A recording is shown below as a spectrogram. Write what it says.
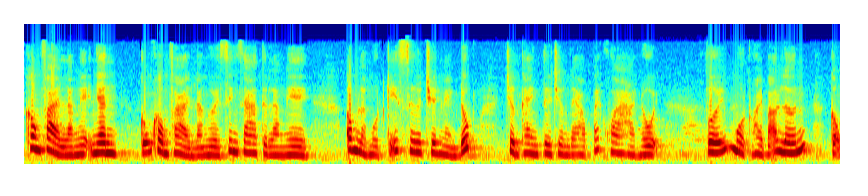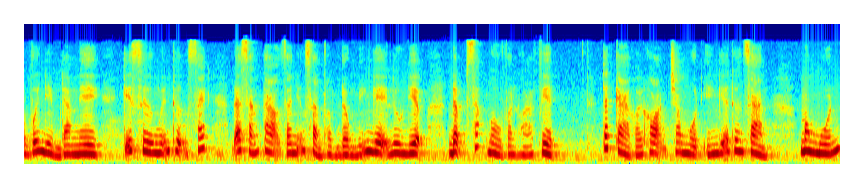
Không phải là nghệ nhân, cũng không phải là người sinh ra từ làng nghề. Ông là một kỹ sư chuyên ngành đúc, trưởng thành từ trường Đại học Bách khoa Hà Nội. Với một hoài bão lớn, cộng với niềm đam mê, kỹ sư Nguyễn Thượng Sách đã sáng tạo ra những sản phẩm đồng mỹ nghệ lưu niệm đậm sắc màu văn hóa Việt. Tất cả gói gọn trong một ý nghĩa đơn giản, mong muốn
